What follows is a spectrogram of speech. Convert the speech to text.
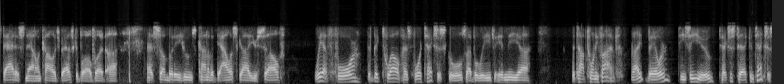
status now in college basketball, but uh, as somebody who's kind of a Dallas guy yourself, we have four. The Big 12 has four Texas schools, I believe, in the uh, the top 25, right? Baylor, TCU, Texas Tech, and Texas.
